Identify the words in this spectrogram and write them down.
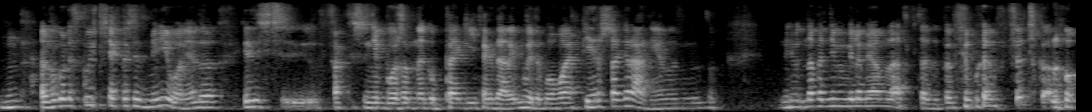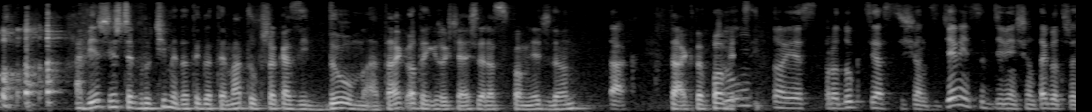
Mhm. Ale w ogóle spójrzcie, jak to się zmieniło, nie? To kiedyś y, faktycznie nie było żadnego PEGI i tak dalej. Mówię, to była moja pierwsza gra, nie? No, no nie nawet nie wiem, ile miałem lat wtedy. Pewnie byłem w przedszkolu. A wiesz, jeszcze wrócimy do tego tematu przy okazji Duma, tak? O tej grze chciałeś teraz wspomnieć, Don? Tak. Tak, to powiedz. Doom to jest produkcja z 1993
